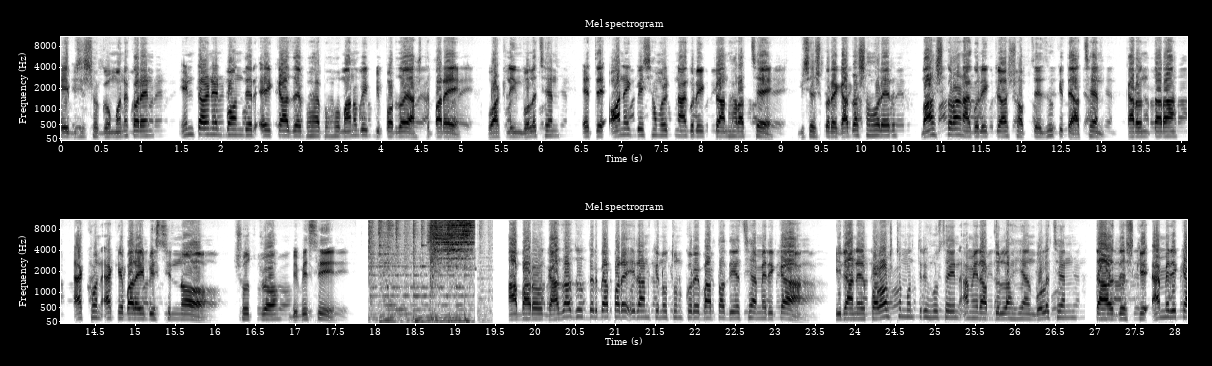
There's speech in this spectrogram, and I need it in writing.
এই বিশেষজ্ঞ মনে করেন, ইন্টারনেট বন্ধের এই কাজে ভয়াবহ মানবিক বিপর্যয় আসতে পারে। ওয়াটলিং বলেছেন এতে অনেক বেসামরিক নাগরিক প্রাণ হারাচ্ছে। বিশেষ করে গাজা শহরের বাস করা নাগরিকরা সবচেয়ে ঝুঁকিতে আছেন, কারণ তারা এখন একেবারেই বিচ্ছিন্ন। সূত্র বিবিসি। আবারও গাজা যুদ্ধের ব্যাপারে ইরানকে নতুন করে বার্তা দিয়েছে আমেরিকা। ইরানের পররাষ্ট্রমন্ত্রী হুসেইন আমির আবদুল্লাহিয়ান বলেছেন, তার দেশকে আমেরিকা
